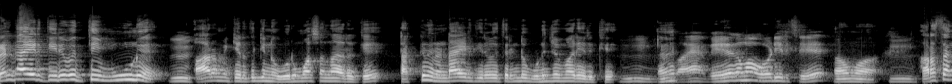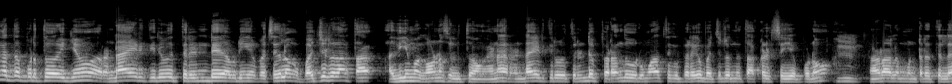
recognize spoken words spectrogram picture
ரெண்டாயிரத்தி இருபத்தி மூணு ஆரம்பிக்கிறதுக்கு இன்னும் ஒரு மாசம் தான் இருக்கு. டக்குன்னு ரெண்டாயிரத்தி இருபத்தி ரெண்டு முடிஞ்ச மாதிரி இருக்கு வேகமா ஓடிருச்சு. ஆமா. அரசாங்கத்தை பொறுத்த வரைக்கும் ரெண்டாயிரத்தி இருபத்தி ரெண்டு அப்படிங்கிற பட்சத்தில் அவங்க பட்ஜெட்டை தான் தா அதிகமாக கவனம் செலுத்துவாங்க. ஏன்னா ரெண்டாயிரத்தி இருபத்தி ரெண்டு பிறந்து ஒரு மாதத்துக்கு பிறகு பட்ஜெட் வந்து தாக்கல் செய்யப்படும். நாடாளுமன்றத்துல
